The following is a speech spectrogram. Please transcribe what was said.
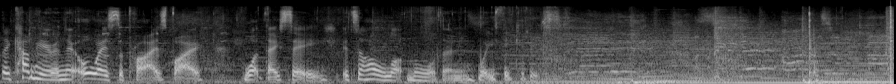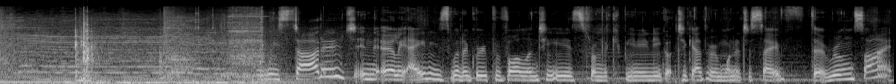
They come here and they're always surprised by what they see. It's a whole lot more than what you think it is. We started in the early 80s when a group of volunteers from the community got together and wanted to save the ruin site.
